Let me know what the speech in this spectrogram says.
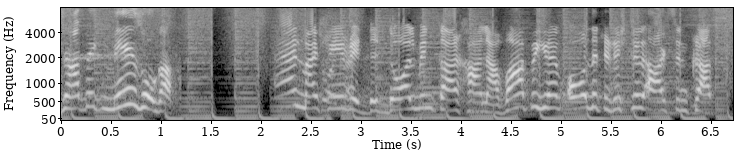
जहाँ पे एक maze होगा. And my favorite, the Dolmen Karkhana. वहाँ पे you have all the traditional arts and crafts.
